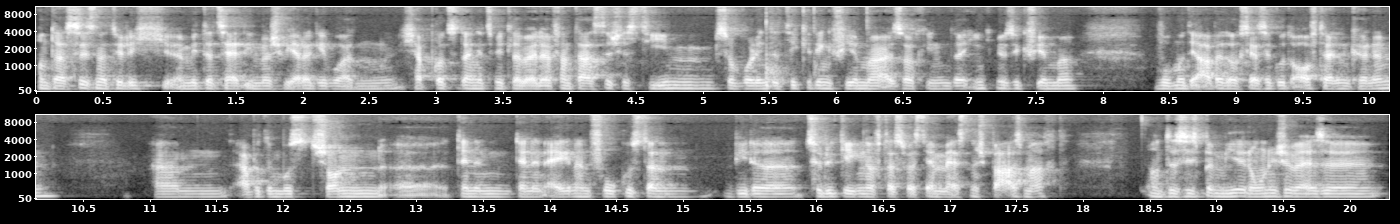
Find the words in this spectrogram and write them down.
Und das ist natürlich äh, mit der Zeit immer schwerer geworden. Ich habe Gott sei Dank jetzt mittlerweile ein fantastisches Team, sowohl in der Ticketing-Firma als auch in der Ink-Music-Firma, wo wir die Arbeit auch sehr, sehr gut aufteilen können. Ähm, aber du musst schon äh, deinen, deinen eigenen Fokus dann wieder zurücklegen auf das, was dir am meisten Spaß macht. Und das ist bei mir ironischerweise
